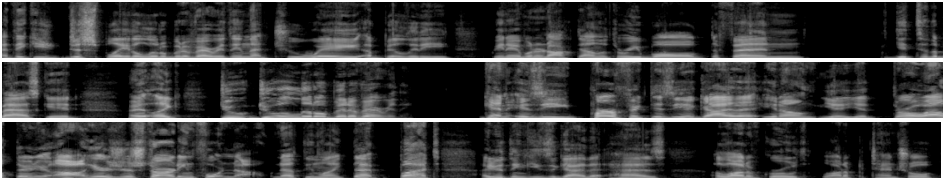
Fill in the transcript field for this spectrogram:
I think he displayed a little bit of everything, that two-way ability, being able to knock down the three ball, defend, get to the basket, right? Like do do a little bit of everything again, is he perfect? Is he a guy that, you know, you, you throw out there and you're, oh, here's your starting four? No, nothing like that. But I do think he's a guy that has a lot of growth, a lot of potential.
